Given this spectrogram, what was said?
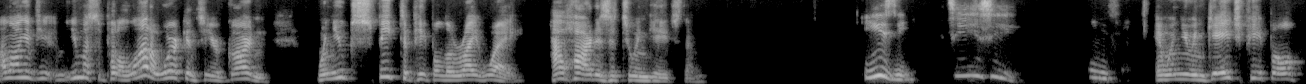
How long have you, you must have put a lot of work into your garden. When you speak to people the right way, how hard is it to engage them? Easy, It's easy. easy. And when you engage people,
